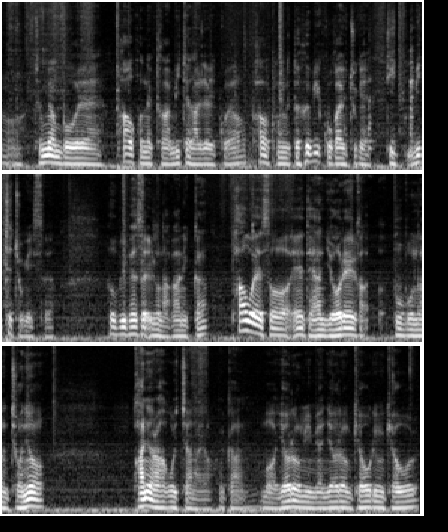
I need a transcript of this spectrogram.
어, 정면부에 파워 커넥터가 밑에 달려 있고요. 파워 커넥터 흡입구가 이쪽에 뒤 밑에 쪽에 있어요. 흡입해서 일로 나가니까 파워에서에 대한 열의 가- 부분은 전혀 관여를 하고 있잖아요. 그러니까 뭐 여름이면 여름, 겨울이면 겨울,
